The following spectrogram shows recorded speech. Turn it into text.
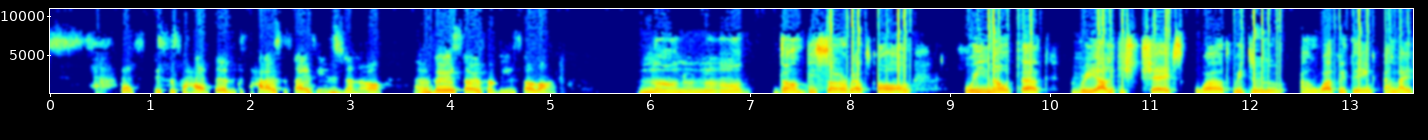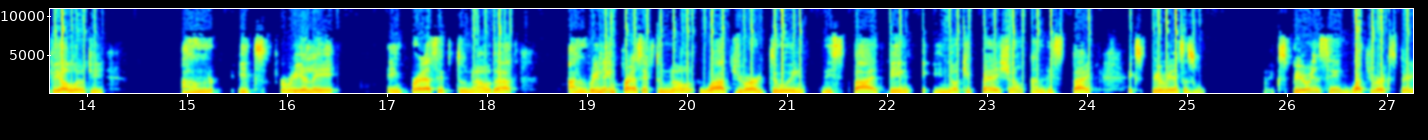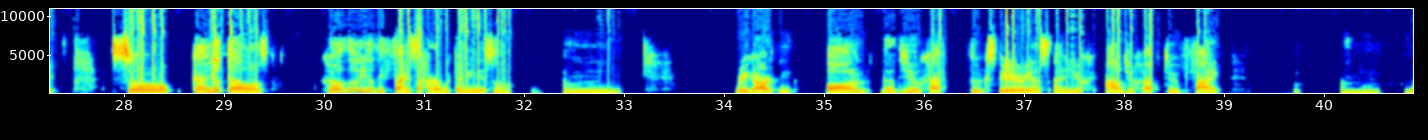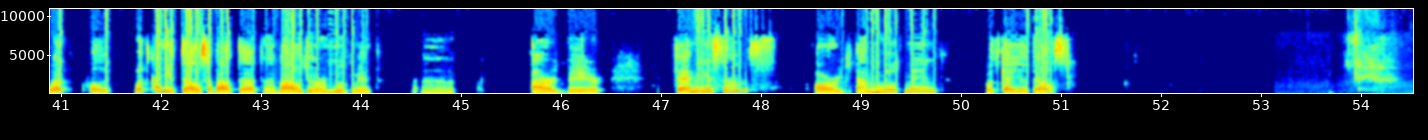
that's this is the, the society in general. I'm very sorry for being so long. No, no, no. Don't be sorry at all. We know that reality shapes what we do and what we think and ideology. And it's really impressive to know that and really impressive to know what you are doing despite being in occupation and despite experiences experiencing what you are experiencing. So can you tell us how do you define Sahrawi feminism um, regarding all that you have to experience and you all you have to fight? Um, what what can you tell us about that? About your movement? Uh, are there feminisms or a movement? What can you tell us?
